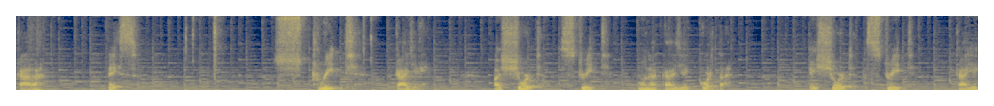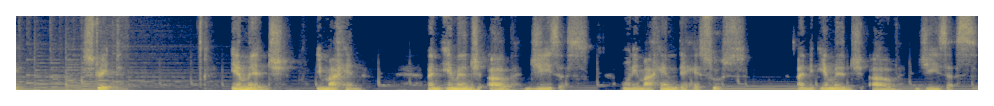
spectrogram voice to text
Cara, face. Street, calle. A short street, una calle corta. A short street, calle, street. Image, imagen. An image of Jesus una imagen de Jesús, an image of Jesus,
